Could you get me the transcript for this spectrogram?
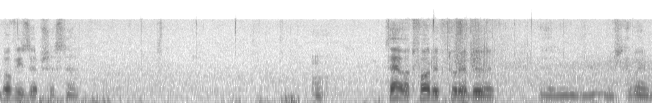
Bo widzę przez ten. Te otwory, które były, że tak powiem,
